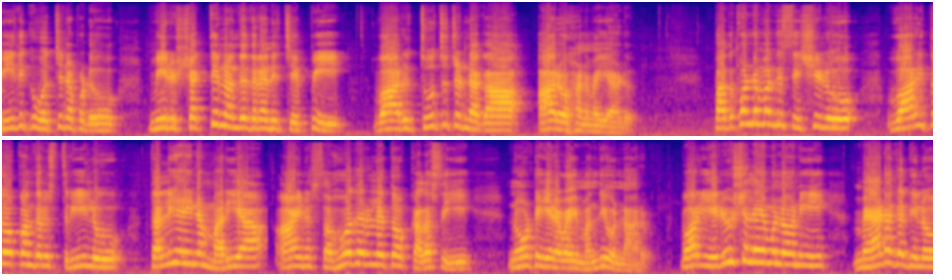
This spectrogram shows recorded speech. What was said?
మీదికి వచ్చినప్పుడు మీరు శక్తి నొందదరని చెప్పి వారు చూచుచుండగా ఆరోహణమయ్యాడు పదకొండు మంది శిష్యులు వారితో కొందరు స్త్రీలు తల్లి అయిన మరియా ఆయన సహోదరులతో కలిసి నూట ఇరవై మంది ఉన్నారు వారు ఎరుషలేములోని మేడగదిలో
